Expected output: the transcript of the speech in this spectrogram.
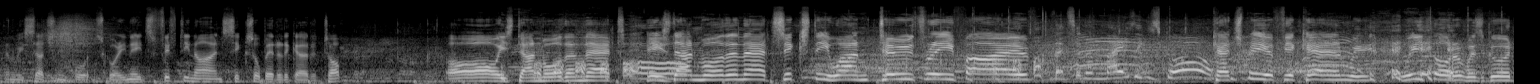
going to be such an important score. He needs 59, 6 or better to go to top. Oh, he's done more than that. He's done more than that. 61, 2, 3, 5. Oh, that's an amazing score. Catch me if you can. We, we thought it was good.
